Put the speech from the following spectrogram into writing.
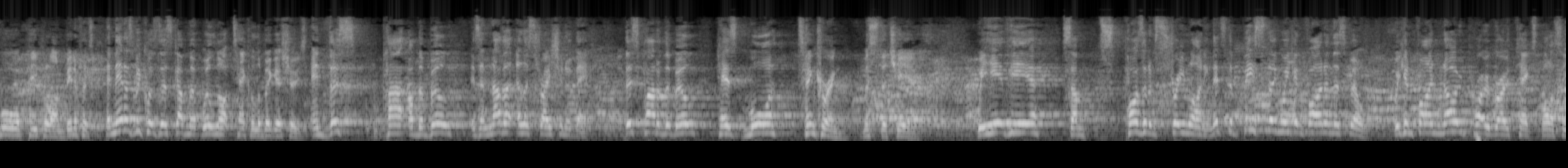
more people on benefits. And that is because this government will not tackle the big issues. And this part of the bill is another illustration of that. This part of the bill has more tinkering, Mr. Chair. We have here some positive streamlining. That's the best thing we can find in this bill. We can find no pro-growth tax policy.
